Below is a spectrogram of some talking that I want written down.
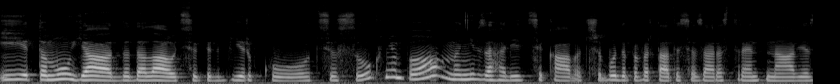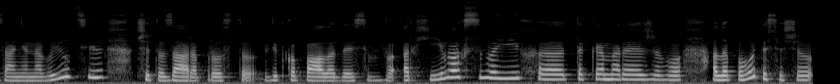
І тому я додала у цю підбірку цю сукню, бо мені взагалі цікаво, чи буде повертатися зараз тренд на в'язання на вилці, чи то Зара просто відкопала десь в архівах своїх е, таке мережево. Але погодьтеся, що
